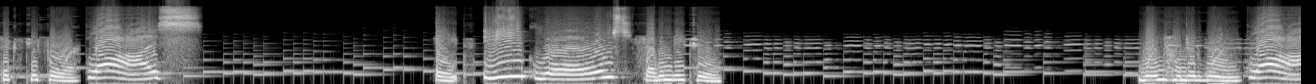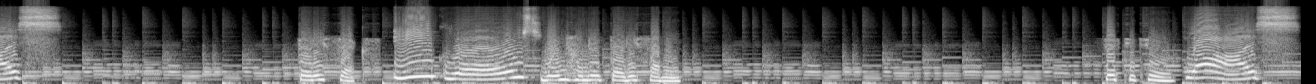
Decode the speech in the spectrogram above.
64 plus 8 equals 72 101 plus 36 equals 137 52 plus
